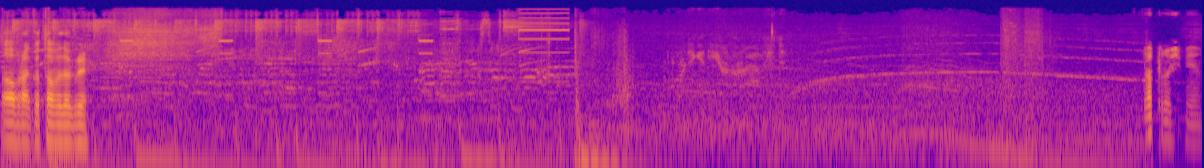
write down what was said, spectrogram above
Dobra, gotowy do gry. Zaproś mnie.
